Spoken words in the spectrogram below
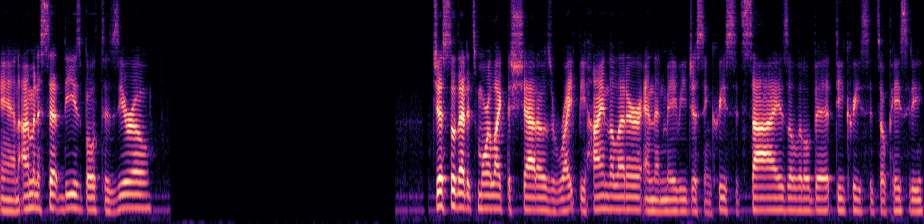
And I'm going to set these both to zero. Just so that it's more like the shadows right behind the letter and then maybe just increase its size a little bit, decrease its opacity.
